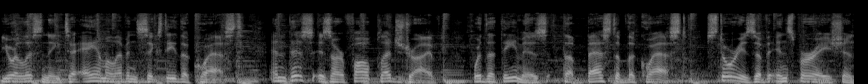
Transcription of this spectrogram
You are listening to AM 1160 The Quest, and this is our fall pledge drive, where the theme is The Best of the Quest Stories of Inspiration.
